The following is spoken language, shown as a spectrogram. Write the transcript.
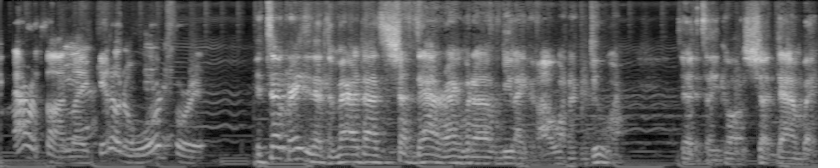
a marathon. Like, get an award for it. it's so crazy that the marathon's shut down, right? When I'll be like, oh, I want to do one. So it's like all shut down. But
